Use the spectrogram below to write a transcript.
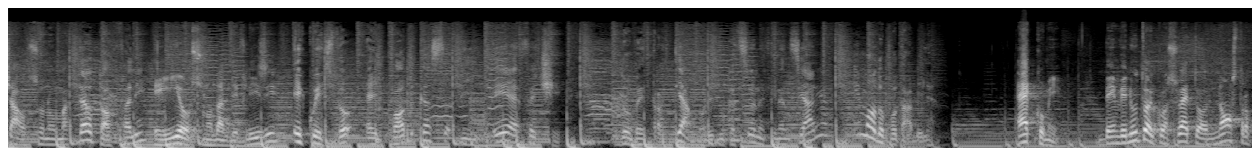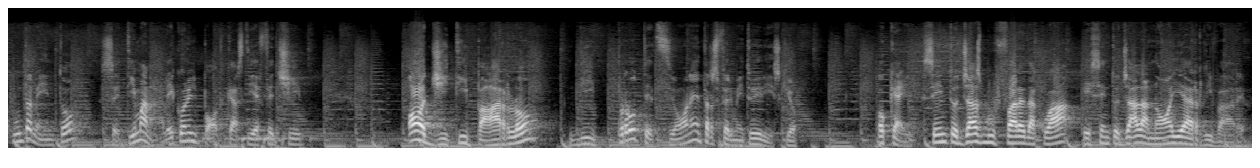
Ciao, sono Matteo Toffali E io sono Davide Flisi. e questo è il podcast di EFC, dove trattiamo l'educazione finanziaria in modo potabile. Eccomi, benvenuto al consueto nostro appuntamento settimanale con il podcast di FC. Oggi ti parlo di protezione e trasferimento di rischio. Ok, sento già sbuffare da qua e sento già la noia arrivare.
